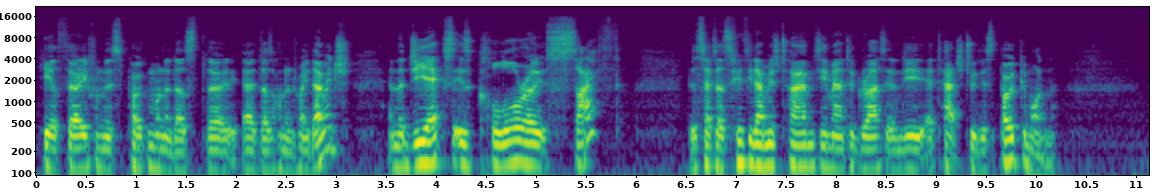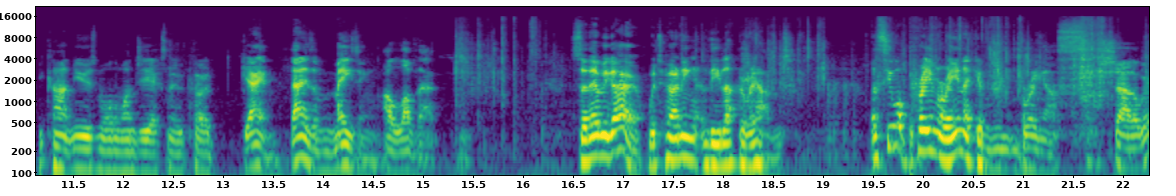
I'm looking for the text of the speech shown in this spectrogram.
heal 30 from this Pokemon. It does 30, uh, does 120 damage. And the GX is Chloro Scythe. This attack does 50 damage times the amount of grass energy attached to this Pokemon. You can't use more than one GX move per game. That is amazing. I love that. So there we go. We're turning the luck around. Let's see what Primarina can bring us, shall we?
